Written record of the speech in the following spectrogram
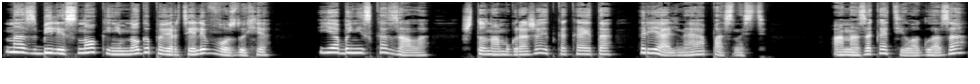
Нас сбили с ног и немного повертели в воздухе. Я бы не сказала, что нам угрожает какая-то реальная опасность». Она закатила глаза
